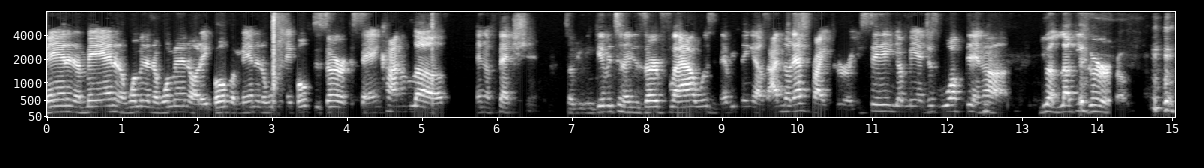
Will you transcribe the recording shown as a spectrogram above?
man and a man and a woman and a woman, or they both a man and a woman, they both deserve the same kind of love and affection. So you can give it to them, they deserve flowers and everything else. I know that's right, girl. You see, your man just walked in, huh? You're a lucky girl.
